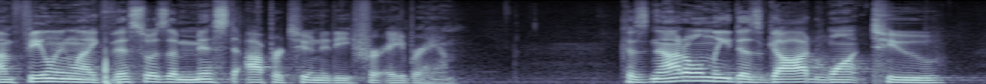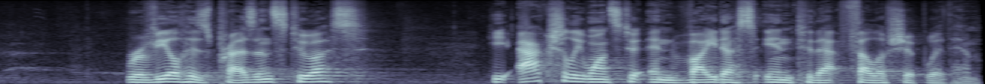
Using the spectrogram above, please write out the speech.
I'm feeling like this was a missed opportunity for Abraham. Because not only does God want to reveal his presence to us, he actually wants to invite us into that fellowship with him.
